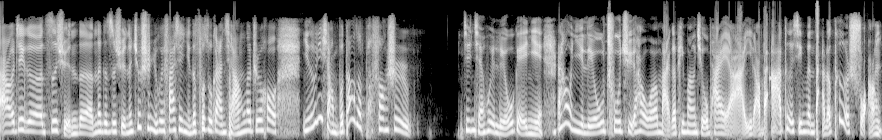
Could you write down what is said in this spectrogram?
然后这个咨询的那个咨询的，就是你会发现你的富足感强了之后，你都意想不到的方式。金钱会留给你，然后你流出去，然后我要买个乒乓球拍呀，一两百啊，特兴奋，打的特爽，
